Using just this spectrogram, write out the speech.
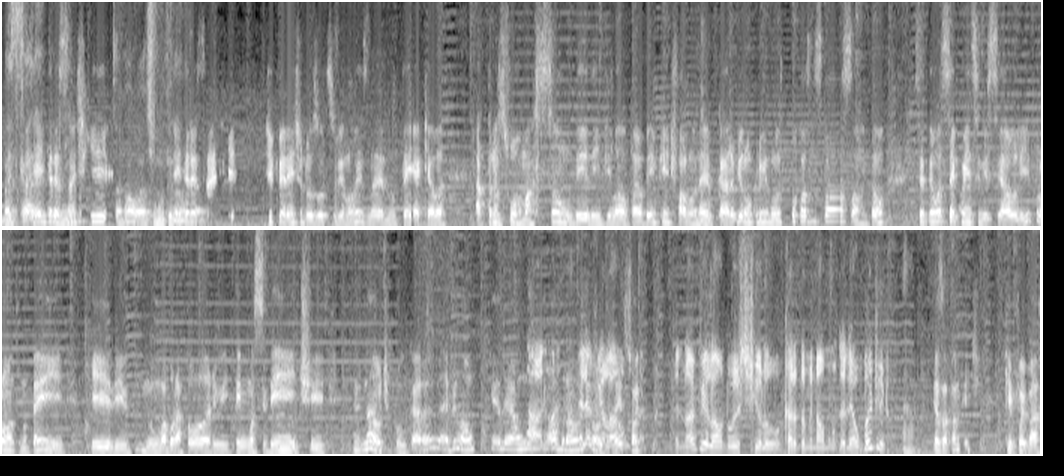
Mas, cara, é interessante que mim, tava ótimo o vilão. É interessante que, diferente dos outros vilões, né? Não tem aquela a transformação dele em vilão, tá? É bem o que a gente falou, né? O cara virou um criminoso por causa da situação. Então, você tem uma sequência inicial ali e pronto. Não tem ele num laboratório e tem um acidente. Não, tipo, o cara é vilão porque ele é um Não, ele não é- ladrão. ele é vilão. Aí Só que, Ele não é vilão do estilo quero dominar o mundo, ele é um bandido. exatamente. Que foi pra,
